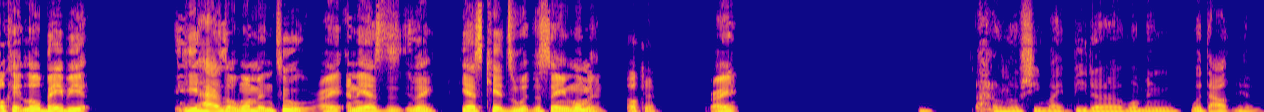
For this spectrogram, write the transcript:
okay, little baby, he has a woman too, right? And he has this, like he has kids with the same woman, Okay. right? I don't know if she might be the woman without him.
